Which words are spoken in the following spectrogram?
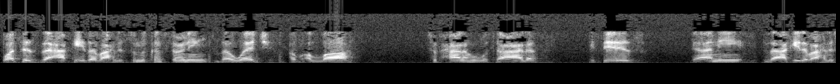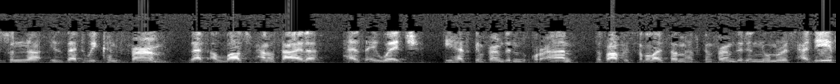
What is the aqidah of Ahl Sunnah concerning the wajh of Allah subhanahu wa ta'ala? It is, yani, the aqidah of Ahl Sunnah is that we confirm that Allah subhanahu wa ta'ala has a wajh. He has confirmed it in the Quran. The Prophet ﷺ has confirmed it in numerous hadith.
